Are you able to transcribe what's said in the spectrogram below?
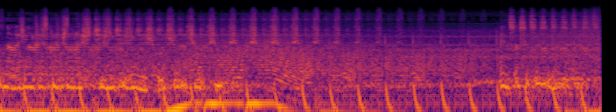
odnalezienie w nieskończoności, ziemi śmieci zaciągnięcia. Więc zasycamy.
